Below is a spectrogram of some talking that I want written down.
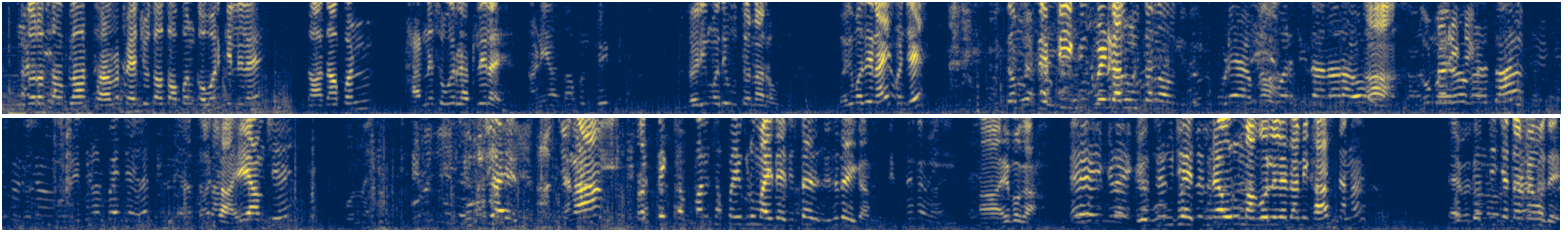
सुंदर असा आपला थरारा पॅच होता तो आपण कव्हर केलेला आहे. तर आता आपण हार्नेस वगैरे घातलेला आहे. आणि आता आपण थेट दरीमध्ये उतरणार आहोत. दरीमध्ये नाही म्हणजे एकदम सेफ्टी इक्विपमेंट घालून उतरणार आहोत तिथून. पुढे आपण वरती जाणार आहोत. हा. भैरवगडचा रेग्युलर पॅच आहे ना तिकडे. अच्छा हे आमचे गुरुजी आहेत. त्यांना प्रत्येक छप्पा आणि छप्पा इकडून माहिती आहे. दिसत दिसत आहे का दिसतंय का? मी? हा हे बघा. हे गुरुजी आहेत पुण्यावरून मागवलेले आहेत आम्ही खास त्यांना. भटकंतीच्या दरम्यामध्ये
